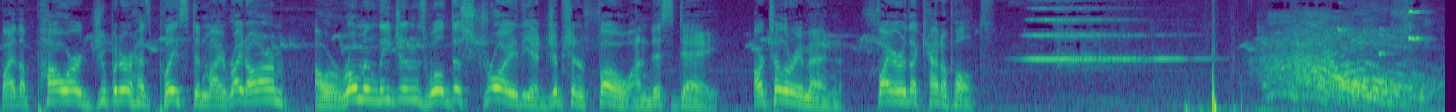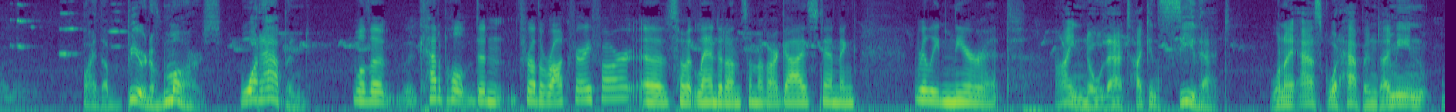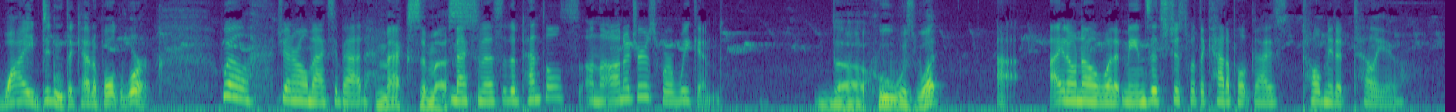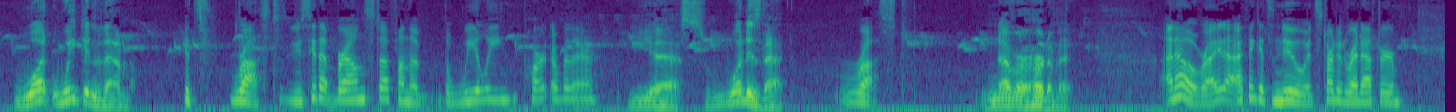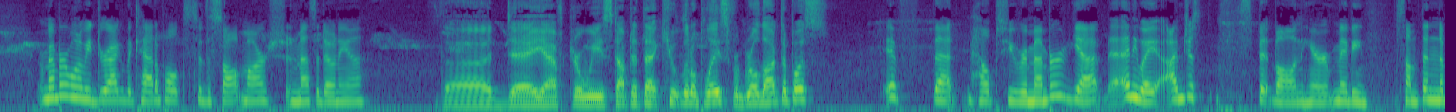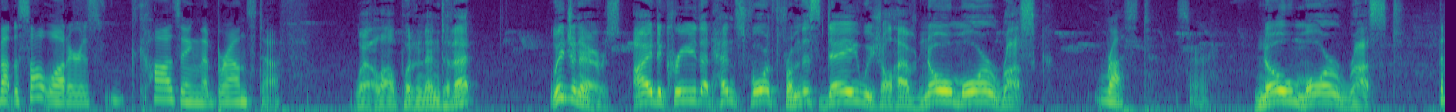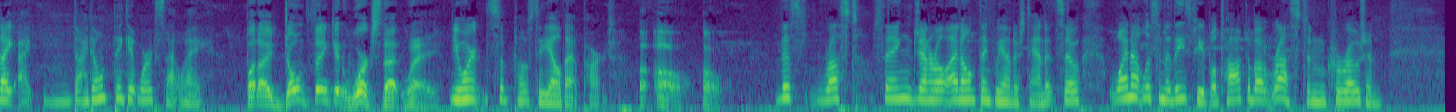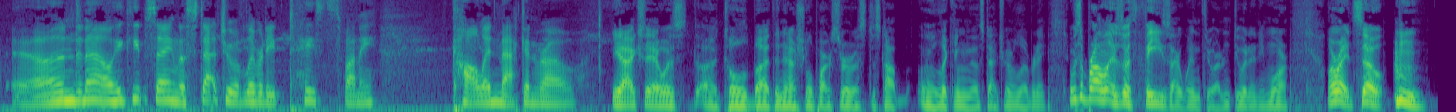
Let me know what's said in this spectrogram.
By the power Jupiter has placed in my right arm, our Roman legions will destroy the Egyptian foe on this day. Artillerymen, fire the catapult. By the beard of Mars, what happened? Well, the catapult didn't throw the rock very far, uh, so it landed on some of our guys standing really near it. I know that. I can see that. When I ask what happened, I mean, why didn't the catapult work? Well, General Maxipad. Maximus. Maximus, the pentals on the onagers were weakened. The who was what? Uh, I don't know what it means. It's just what the catapult guys told me to tell you. What weakened them? It's rust. You see that brown stuff on the, the wheelie part over there? Yes. What is that? Rust. Never heard of it. I know, right? I think it's new. It started right after. Remember when we dragged the catapults through the salt marsh in Macedonia? The day after we stopped at that cute little place for grilled octopus? If that helps you remember, yeah. Anyway, I'm just spitballing here. Maybe something about the salt water is causing the brown stuff. Well, I'll put an end to that. Legionnaires, I decree that henceforth from this day we shall have no more rusk. Rust, sir. No more rust. But I, I, I don't think it works that way. But I don't think it works that way. You weren't supposed to yell that part. Uh, oh, oh. This rust thing, General, I don't think we understand it, so why not listen to these people talk about rust and corrosion? And now he keeps saying the Statue of Liberty tastes funny. Colin McEnroe. Yeah, actually, I was uh, told by the National Park Service to stop uh, licking the Statue of Liberty. It was a problem. It was a phase I went through. I don't do it anymore. All right, so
